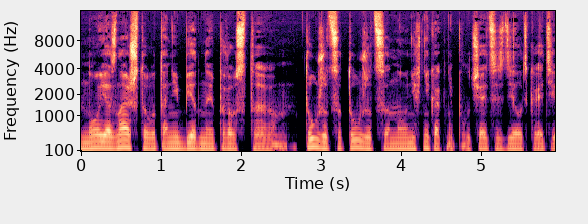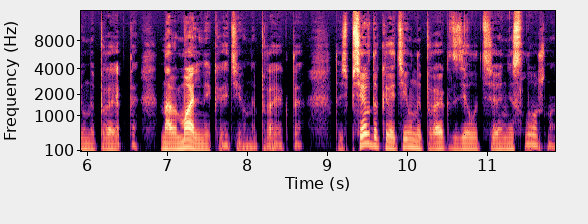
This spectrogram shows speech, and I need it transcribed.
но я знаю, что вот они бедные просто тужатся, тужатся, но у них никак не получается сделать креативные проекты, нормальные креативные проекты. То есть псевдокреативный проект сделать э, несложно.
